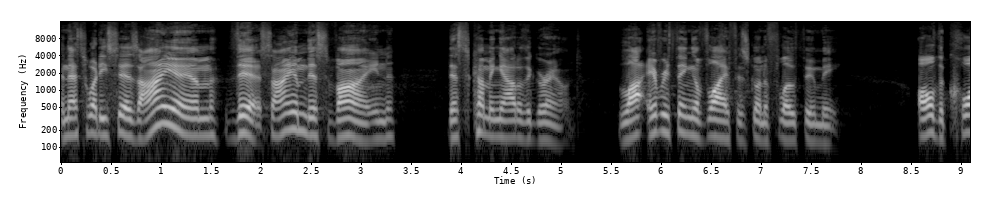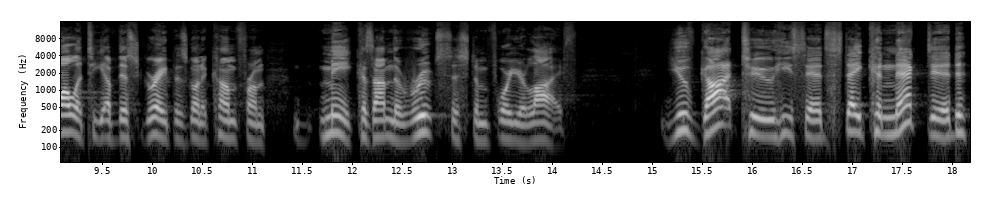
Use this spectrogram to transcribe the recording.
And that's what he says I am this, I am this vine that's coming out of the ground. Everything of life is going to flow through me. All the quality of this grape is going to come from me because I'm the root system for your life. You've got to, he said, stay connected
